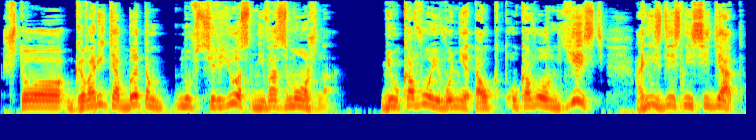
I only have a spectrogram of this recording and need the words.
что говорить об этом ну, всерьез невозможно. Ни у кого его нет, а у, у кого он есть, они здесь не сидят.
